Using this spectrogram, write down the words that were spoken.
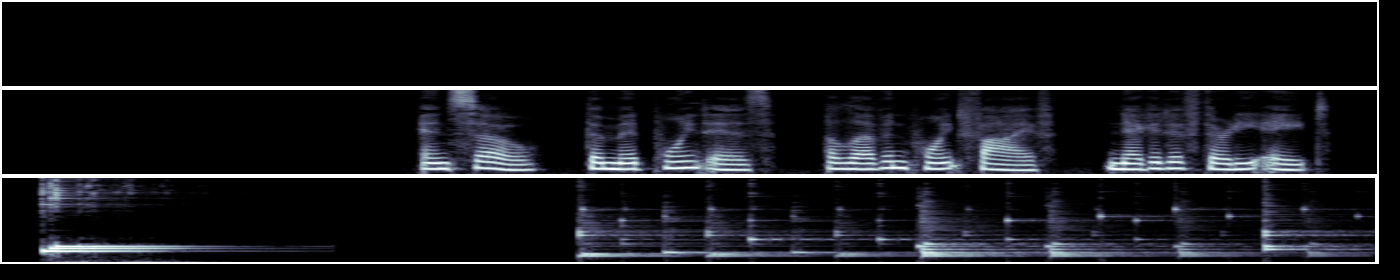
And so, the midpoint is 11.5, negative 38.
